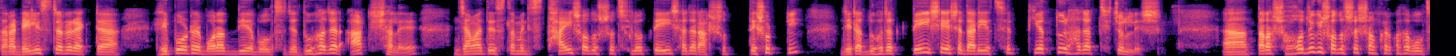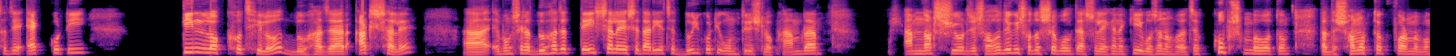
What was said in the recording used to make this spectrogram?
তারা ডেইলি স্টারের একটা রিপোর্টের বরাত দিয়ে বলছে যে দু হাজার আট সালে জামায়াতে ইসলামের স্থায়ী সদস্য ছিল তেইশ হাজার আটশো তেষট্টি, যেটা দু হাজার তেইশে এসে দাঁড়িয়েছে তিয়াত্তর হাজার ছেচল্লিশ। তারা সহযোগী সদস্যের সংখ্যার কথা বলছে যে, এক কোটি তিন লক্ষ ছিল দু সালে এবং সেটা দু সালে এসে দাঁড়িয়েছে দুই কোটি উনত্রিশ লক্ষ। আমরা আই এম নট শিওর যে সহযোগী সদস্য বলতে আসলে এখানে কি বোঝানো হয়েছে। খুব সম্ভবত তাদের সমর্থক ফর্ম এবং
